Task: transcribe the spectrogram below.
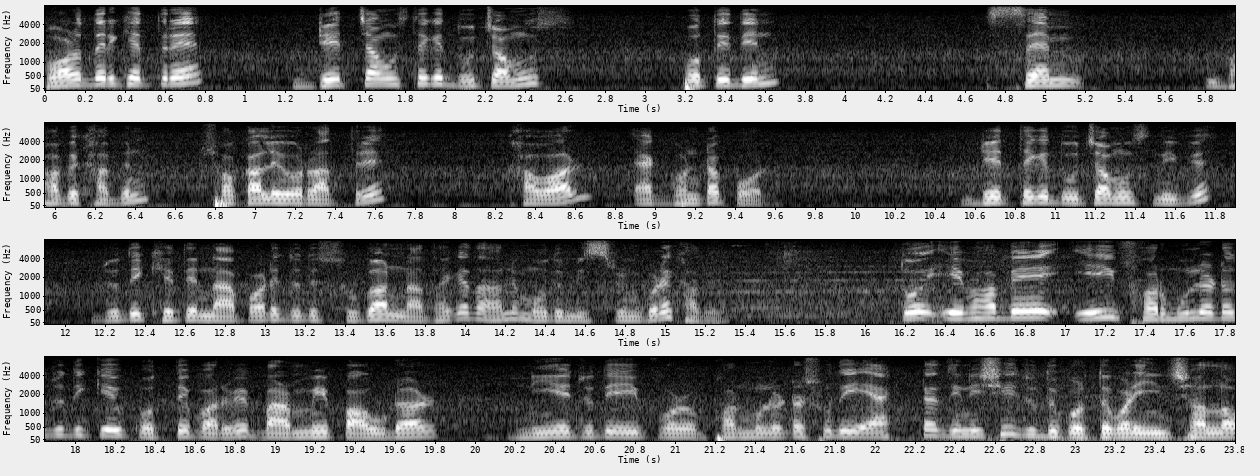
বড়দের ক্ষেত্রে দেড় চামচ থেকে দু চামচ প্রতিদিন সেমভাবে খাবেন। সকালে ও রাত্রে খাওয়ার এক ঘণ্টা পর। দেড় থেকে দু চামচ নিবে। যদি খেতে না পারে, যদি সুগার না থাকে, তাহলে মধু মিশ্রণ করে খাবে। তো এভাবে এই ফর্মুলাটা যদি কেউ করতে পারবে, বার্মি পাউডার নিয়ে যদি এই ফর্মুলাটা শুধু একটা জিনিসই যদি করতে পারি ইনশাল্লাহ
